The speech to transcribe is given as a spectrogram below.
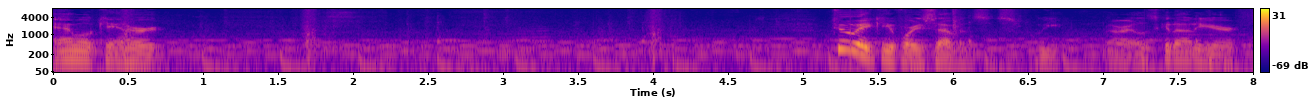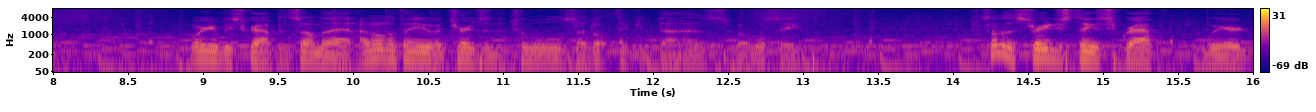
Ammo can't hurt. Two AK-47s. Sweet. Alright, let's get out of here. We're going to be scrapping some of that. I don't know if any of it turns into tools. I don't think it does, but we'll see. Some of the strangest things scrap weird.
